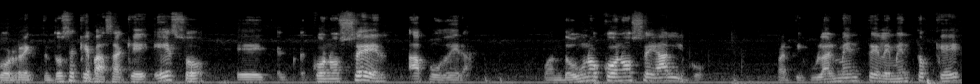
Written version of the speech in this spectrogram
Correcto. Entonces, ¿qué pasa? Que eso, eh, conocer, apodera. Cuando uno conoce algo, particularmente elementos que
